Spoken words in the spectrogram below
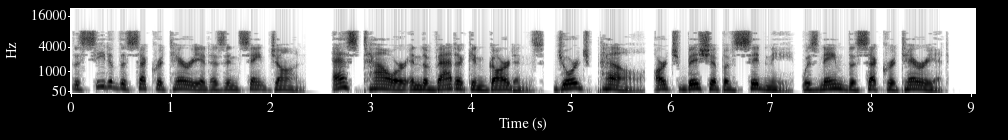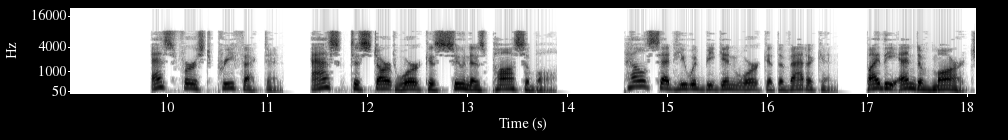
The seat of the Secretariat is in St. John. S Tower in the Vatican Gardens. George Pell, Archbishop of Sydney, was named the Secretariat's first prefect and asked to start work as soon as possible. Pell said he would begin work at the Vatican by the end of March.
